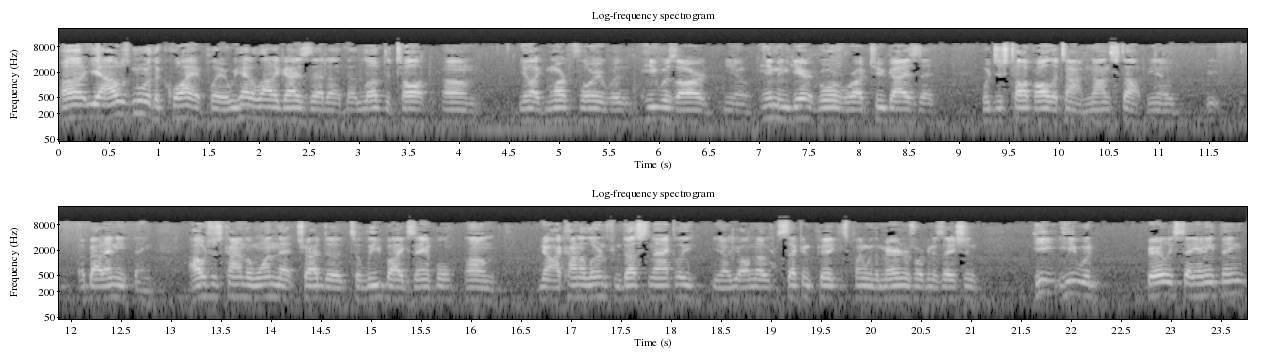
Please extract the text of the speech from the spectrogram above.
Uh, yeah, I was more of the quiet player. We had a lot of guys that uh, that loved to talk. Um, you know, like Mark Fleury was he was our you know him and Garrett Gore were our two guys that would just talk all the time, nonstop. You know, about anything. I was just kind of the one that tried to, to lead by example. Um, you know, I kind of learned from Dustin Ackley. You know, y'all know second pick. He's playing with the Mariners organization. He he would barely say anything,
